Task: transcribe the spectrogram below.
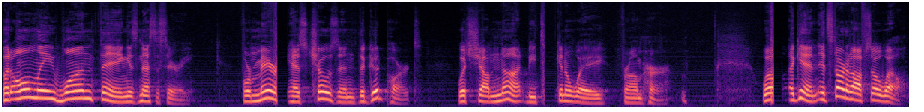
but only one thing is necessary. For Mary has chosen the good part, which shall not be taken away from her. Well, again, it started off so well.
